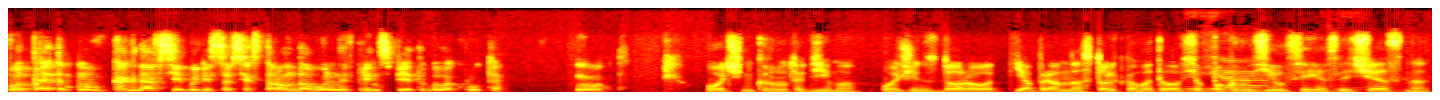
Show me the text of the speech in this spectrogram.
Вот поэтому, когда все были со всех сторон довольны, в принципе, это было круто. Вот. Очень круто, Дима. Очень здорово. Я прям настолько в это во все Я- погрузился, если я- честно.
